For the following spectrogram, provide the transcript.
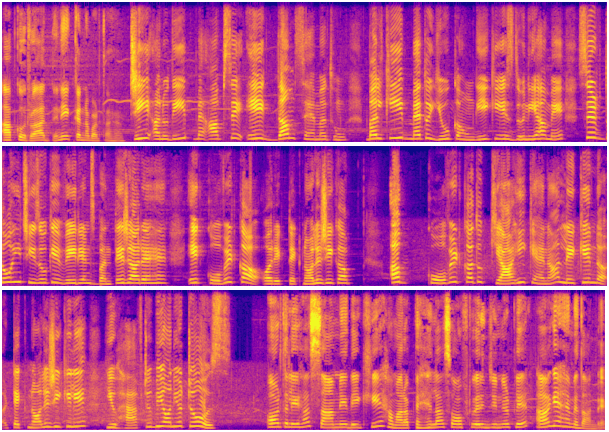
आपको रात दिन एक करना पड़ता है। जी अनुदीप मैं आपसे एकदम सहमत हूँ बल्कि मैं तो यूँ कहूँगी कि इस दुनिया में सिर्फ़ दो ही चीज़ों के वेरिएंट्स बनते जा रहे हैं एक कोविड का और एक टेक्नोलॉजी का। अब कोविड का तो क्या ही कहना लेकिन टेक्नोलॉजी के लिए you have to be on your toes और तलेहा सामने देखिए हमारा पहला सॉफ्टवेयर इंजीनियर प्लेयर आ गया है मैदान में।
